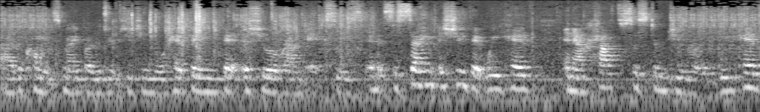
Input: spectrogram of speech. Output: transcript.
uh, the comments made by the Deputy General, have been that issue around access. And it's the same issue that we have in our health system generally. We have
